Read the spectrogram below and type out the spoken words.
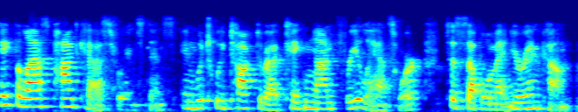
Take the last podcast, for instance, in which we talked about taking on freelance work to supplement your income.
